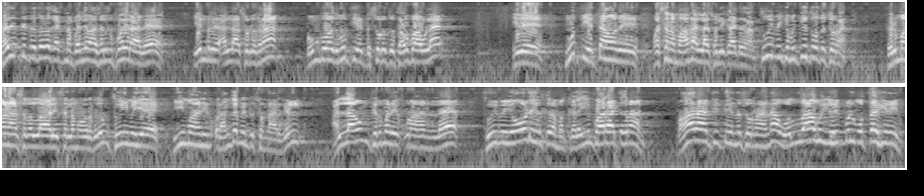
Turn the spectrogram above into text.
சதித்திட்டத்தோடு கட்டின பள்ளிவாசலுக்கு போயிடாதே என்று அல்லாஹ் சொல்லுகிறான். ஒன்பது நூத்தி எட்டு சூரத்து தௌபாவுல இது நூத்தி எட்டாவது வசனமாக அல்லாஹ் சொல்லி காட்டுகிறான். தூய்மைக்கு முக்கியத்துவத்தை சொல்றேன். பெருமானார் சல்லா அலைஹி அவர்களும் தூய்மையை ஈமானின் ஒரு அங்கம் என்று சொன்னார்கள். அல்லாவும் திருமறை குரான்ல தூய்மையோடு இருக்கிற மக்களையும் பாராட்டுகிறான். பாராட்டிட்டு என்ன சொல்றான்னா ஒல்லாஹு யுஹிபுல் முத்தகிரின்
